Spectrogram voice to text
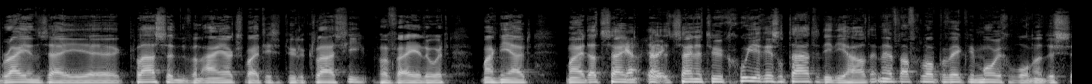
Brian zei uh, Klaassen van Ajax, maar het is natuurlijk Klaasie van Feyenoord. Maakt niet uit. Maar dat zijn, ja, uh, het zijn natuurlijk goede resultaten die hij haalt. En hij heeft afgelopen week weer mooi gewonnen. Dus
